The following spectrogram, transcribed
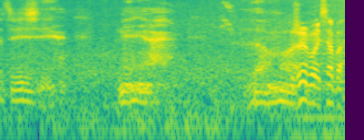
Отвези меня домой. Живой собака.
